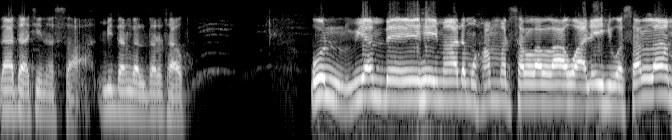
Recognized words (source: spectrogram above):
la tatina saa mbi darngal darotako qul wiyamɓe e hey maɗa muhammad sallllahu alayhi wa sallam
